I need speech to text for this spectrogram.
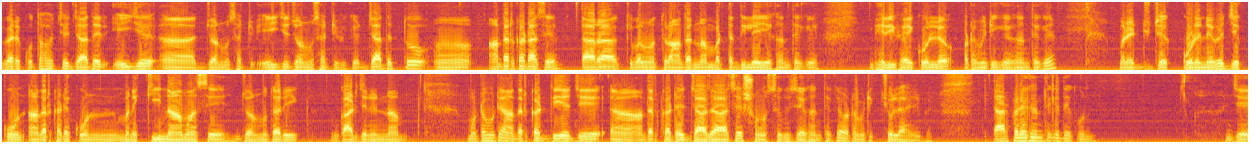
এবারে কোথা হচ্ছে যাদের এই যে জন্ম সার্টি এই যে জন্ম সার্টিফিকেট যাদের তো আধার কার্ড আছে, তারা কেবলমাত্র আধার নাম্বারটা দিলেই এখান থেকে ভেরিফাই করলেও অটোমেটিক এখান থেকে মানে ডিটেক্ট করে নেবে যে কোন আধার কার্ডে কোন মানে কি নাম আছে, জন্ম তারিখ গার্জেনের নাম। মোটামুটি আধার কার্ড দিয়ে যে আধার কার্ডে যা যা আছে, সমস্ত কিছু এখান থেকে অটোমেটিক চলে আসবে। তারপরে এখান থেকে দেখুন যে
